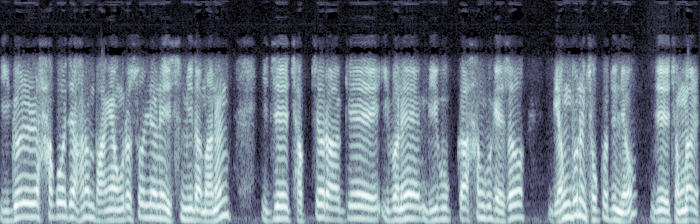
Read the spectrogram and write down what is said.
이걸 하고자 하는 방향으로 쏠려는 있습니다만은 이제 적절하게 이번에 미국과 한국에서 명분은 줬거든요. 이제 정말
